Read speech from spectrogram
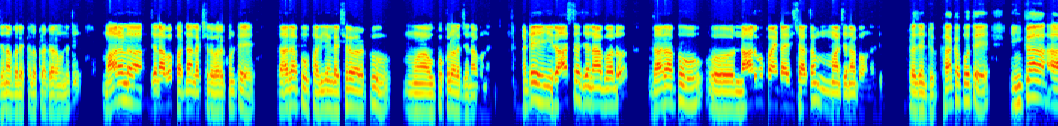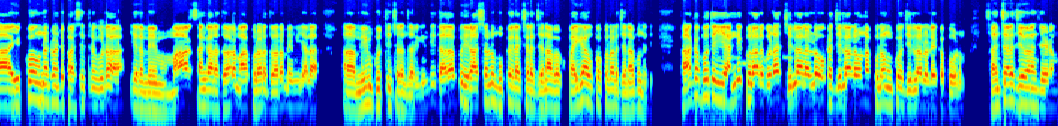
జనాభా లెక్కల ప్రకారం ఉన్నది. మారల జనాభా పద్నాలుగు లక్షల వరకు ఉంటే దాదాపు పదిహేను లక్షల వరకు మా ఉపకులాల జనాభా ఉన్నది. అంటే ఈ రాష్ట్ర జనాభాలో దాదాపు నాలుగు పాయింట్ ఐదు శాతం మా జనాభా ఉన్నది. ప్రజెంట్. కాకపోతే ఇంకా ఎక్కువ ఉన్నటువంటి పరిస్థితిని కూడా ఇలా మేము మా సంఘాల ద్వారా మా కులాల ద్వారా మేము ఇలా మేము గుర్తించడం జరిగింది. దాదాపు ఈ రాష్ట్రంలో ముప్పై లక్షల జనాభాకు పైగా ఉప కులాల జనాభా ఉన్నది. కాకపోతే ఈ అన్ని కులాలు కూడా జిల్లాలలో ఒక జిల్లాలో ఉన్న కులం ఇంకో జిల్లాలో లేకపోవడం సంచార జీవనం చేయడం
